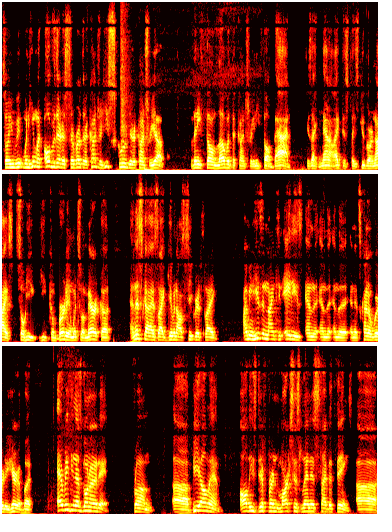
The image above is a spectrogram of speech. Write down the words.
So he, when he went over there to subvert their country he screwed their country up. But then he fell in love with the country and he felt bad. He's like man i like this place. People are nice. So he he converted and went to america and this guy is like giving out secrets like I mean, he's in 1980s, and the, and the and the and it's kind of weird to hear it, but everything that's going on today, from uh, BLM, all these different Marxist Leninist type of things. Uh,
